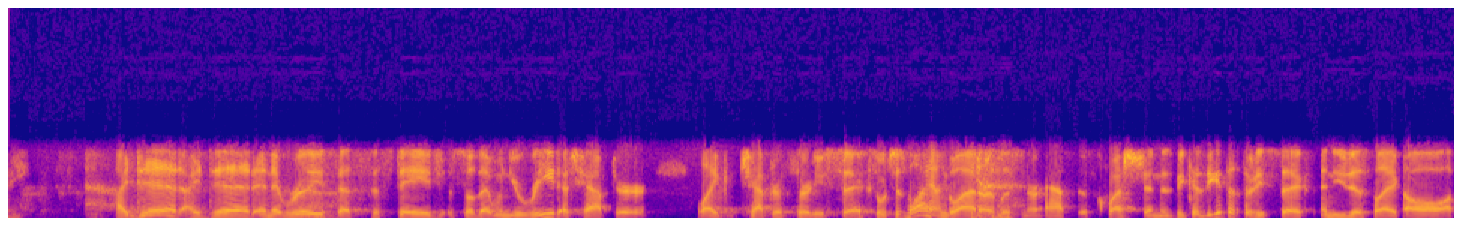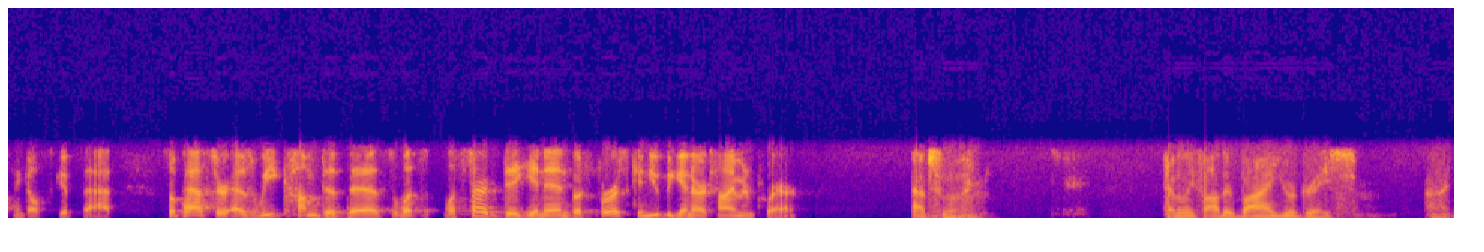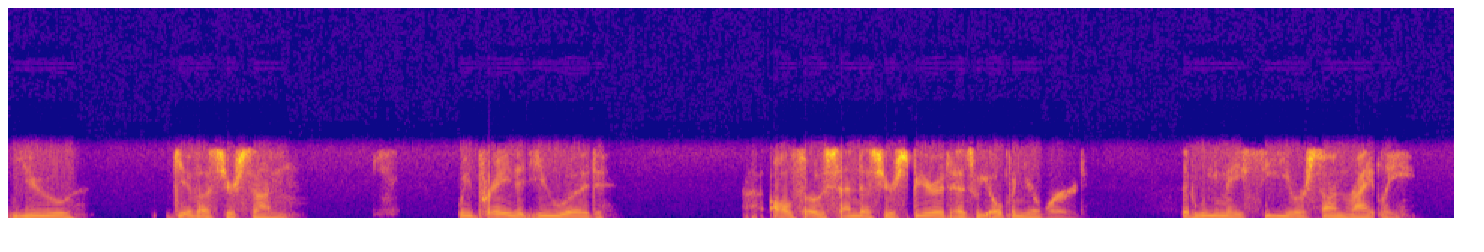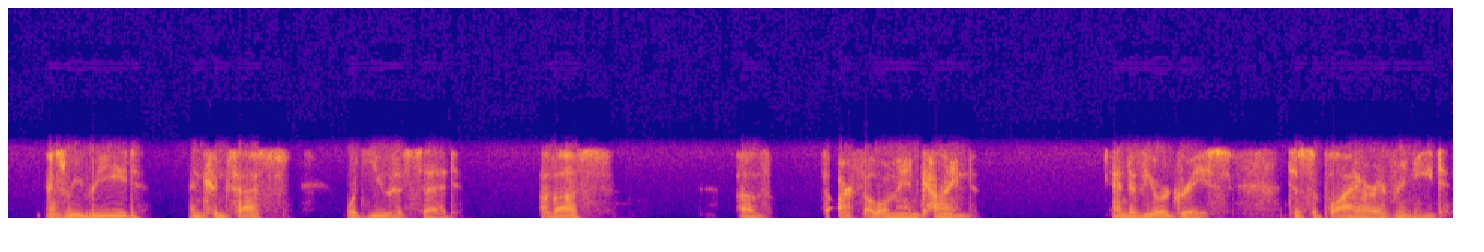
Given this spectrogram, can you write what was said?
I did, I did, and it really yeah. sets the stage so that when you read a chapter like chapter 36, which is why I'm glad our listener asked this question, is because you get to 36 and you just like, oh, I think I'll skip that. So, Pastor, as we come to this, let's let's start digging in. But first, can you begin our time in prayer? Absolutely. Heavenly Father, by your grace, uh, you give us your Son. We pray that you would also, send us your Spirit as we open your word, that we may see your Son rightly as we read and confess what you have said of us, of our fellow mankind, and of your grace to supply our every need.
